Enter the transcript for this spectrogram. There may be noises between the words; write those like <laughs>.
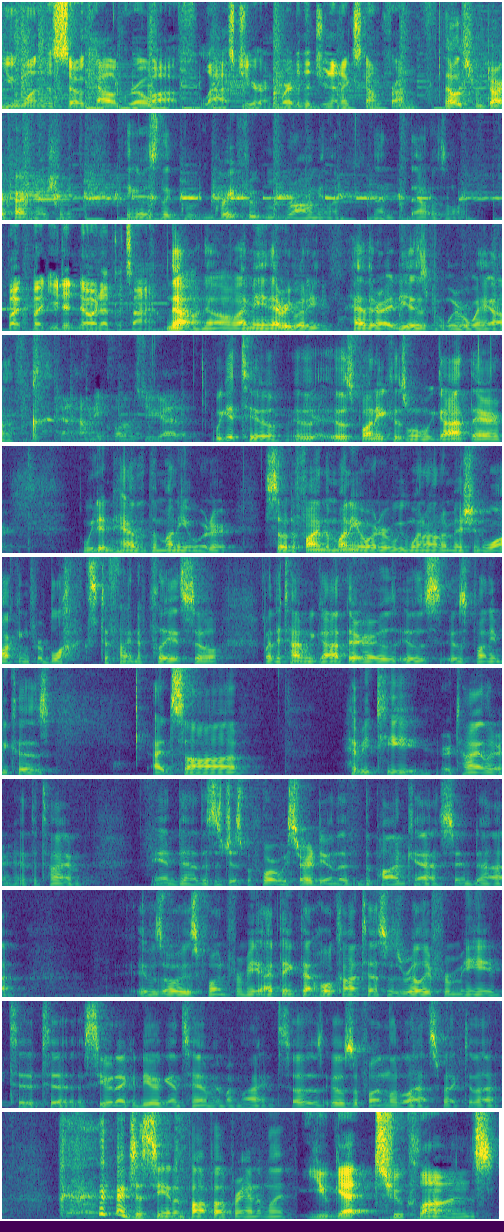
You won the SoCal Grow Off last year, and where did the genetics come from? That was from Dark Heart Nursery. I think it was the grapefruit Romulan. And Then that was the one. But but you didn't know it at the time. No, no. I mean, everybody had their ideas, but we were way off. <laughs> And how many clones do you get? We get two. It, was- it was funny because when we got there, we didn't have the money order. So to find the money order, we went on a mission walking for <laughs> blocks to find a place. So by the time we got there, it was it was it was funny because I'd saw Heavy T or Tyler at the time, and uh, this is just before we started doing the the podcast, and uh, it was always fun for me. I think that whole contest was really for me to to see what I could do against him in my mind. So it was, it was a fun little aspect to that. <laughs> Just seeing him pop up randomly. you get two clones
